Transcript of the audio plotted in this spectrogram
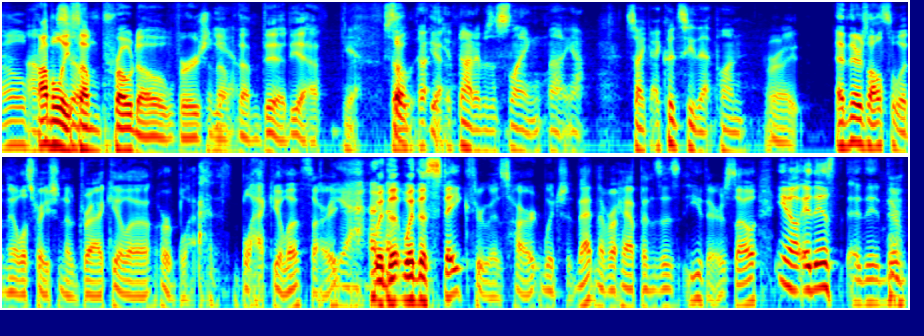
Oh, um, probably so, some proto version yeah. of them did. Yeah, yeah. So, so uh, yeah. if not, it was a slang. Uh, yeah. So I, I could see that pun. Right. And there's also an illustration of Dracula or Bla- Blackula, sorry, yeah. with a, with a stake through his heart, which that never happens as either. So you know, it is they're hmm.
